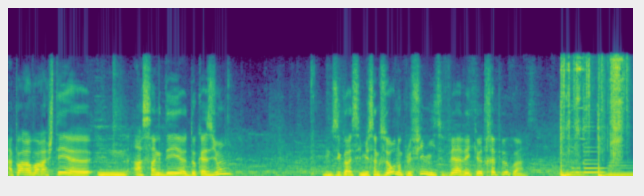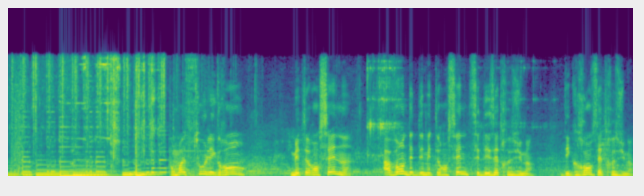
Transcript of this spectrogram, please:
À part avoir acheté euh, un 5D d'occasion. Donc c'est quoi C'est 1500 euros, donc le film il se fait avec très peu quoi. Pour moi, tous les grands metteurs en scène, avant d'être des metteurs en scène, c'est des êtres humains. Des grands êtres humains.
